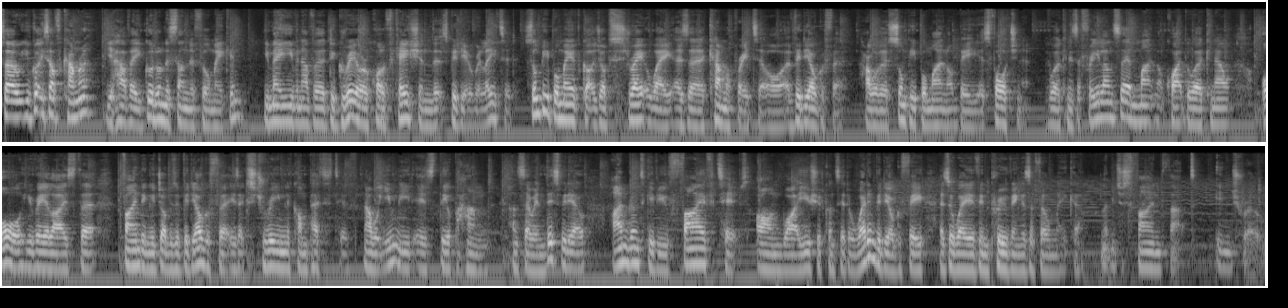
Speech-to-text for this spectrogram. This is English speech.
So you've got yourself a camera, you have a good understanding of filmmaking, you may even have a degree or a qualification that's video related. Some people may have got a job straight away as a camera operator or a videographer. However, some people might not be as fortunate. Working as a freelancer might not quite be working out, or you realise that finding a job as a videographer is extremely competitive. Now what you need is the upper hand. And so in this video, I'm going to give you five tips on why you should consider wedding videography as a way of improving as a filmmaker. Let me just find that intro.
